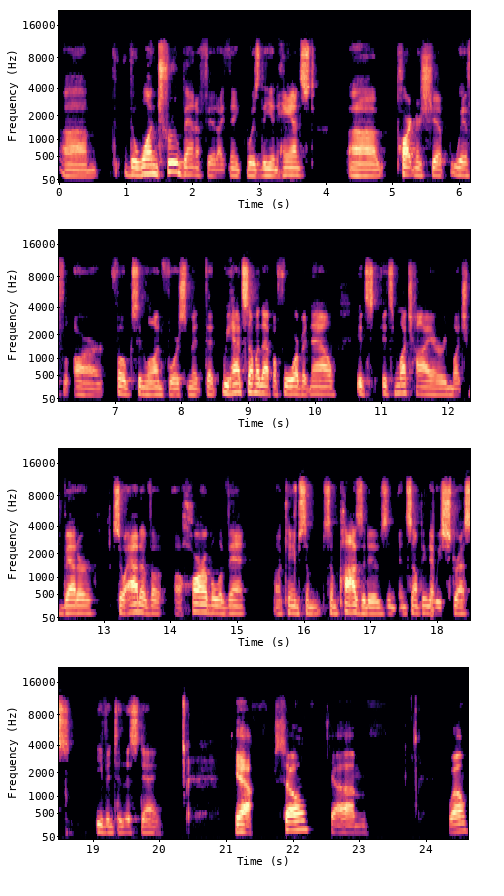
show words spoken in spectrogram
um, the one true benefit I think was the enhanced uh, partnership with our folks in law enforcement. That we had some of that before, but now it's it's much higher and much better. So out of a, a horrible event uh, came some some positives and, and something that we stress even to this day. Yeah, so, um, well,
